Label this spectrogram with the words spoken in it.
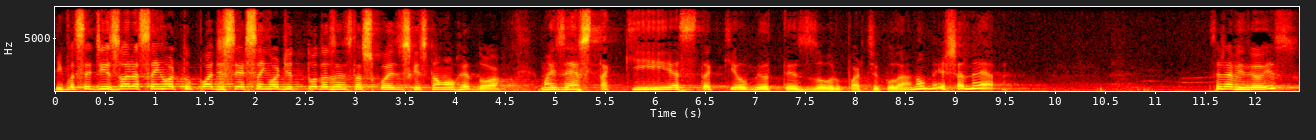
E você diz: Olha, Senhor, tu pode ser senhor de todas estas coisas que estão ao redor, mas esta aqui, esta aqui é o meu tesouro particular, não mexa nela. Você já viveu isso?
